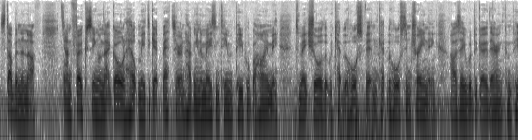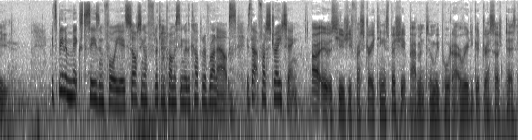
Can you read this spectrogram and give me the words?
stubborn enough and focusing on that goal helped me to get better. And having an amazing team of people behind me to make sure that we kept the horse fit and kept the horse in training, I was able to go there and compete. It's been a mixed season for you, starting off looking promising with a couple of runouts. Is that frustrating? Uh, it was hugely frustrating, especially at Badminton. We pulled out a really good dressage test,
